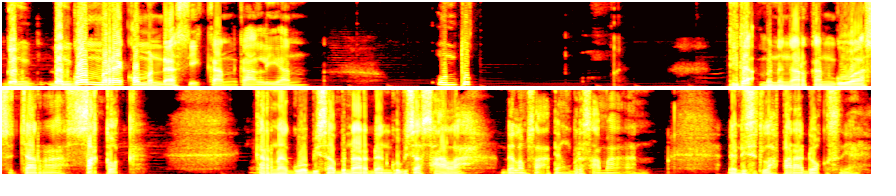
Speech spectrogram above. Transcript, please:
Dan, dan gue merekomendasikan kalian untuk tidak mendengarkan gue secara saklek. Karena gue bisa benar dan gue bisa salah dalam saat yang bersamaan. Dan di situlah paradoksnya.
